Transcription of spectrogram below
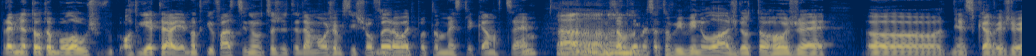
pre mňa toto bolo už od GTA jednotky fascinujúce, že teda môžem si šoférovať po tom meste, kam chcem. Áno, áno. Samozrejme sa to vyvinulo až do toho, že uh, dneska vie, že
